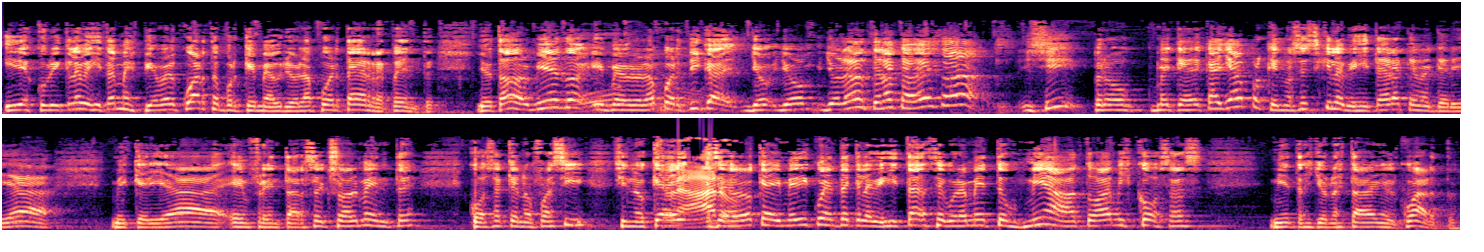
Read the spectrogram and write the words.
y descubrí que la viejita me espiaba el cuarto porque me abrió la puerta de repente. Yo estaba durmiendo y me abrió la puertica. Yo, yo, yo levanté la cabeza y sí, pero me quedé callado porque no sé si la viejita era que me quería, me quería enfrentar sexualmente, cosa que no fue así, sino que ahí, Claro. o sea, que ahí me di cuenta que la viejita seguramente husmeaba todas mis cosas mientras yo no estaba en el cuarto.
